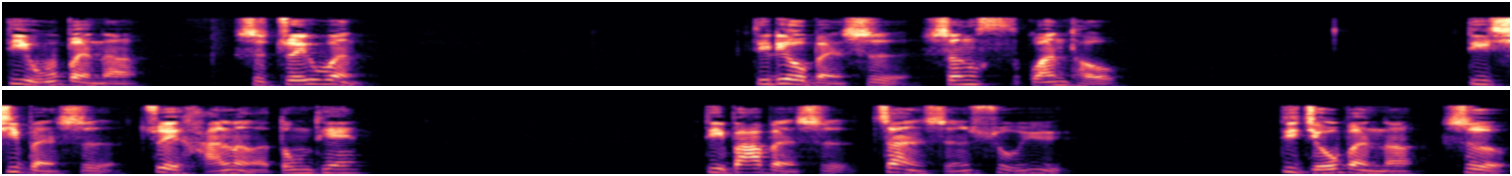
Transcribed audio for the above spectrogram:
第五本呢是《追问》，第六本是《生死关头》，第七本是《最寒冷的冬天》，第八本是《战神粟裕》，第九本呢是《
